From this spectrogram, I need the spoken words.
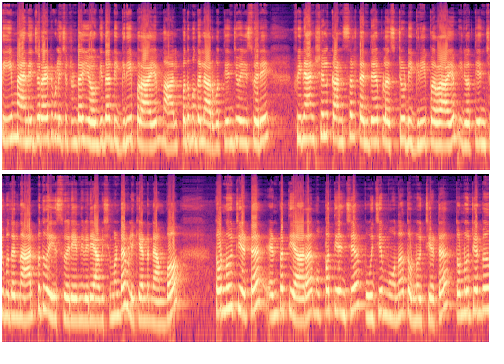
ടീം മാനേജറായിട്ട് വിളിച്ചിട്ടുണ്ട്. യോഗ്യത ഡിഗ്രി പ്രായം നാൽപ്പത് മുതൽ അറുപത്തിയഞ്ച് വയസ്സ് വരെ financial consultant plus two degree പ്രായം ഇരുപത്തിയഞ്ച് മുതൽ നാൽപ്പത് വയസ്സ് വരെ എന്നിവരെ ആവശ്യമുണ്ട്. വിളിക്കേണ്ട നമ്പർ തൊണ്ണൂറ്റിയെട്ട് എൺപത്തി ആറ് മുപ്പത്തിയഞ്ച് പൂജ്യം മൂന്ന് തൊണ്ണൂറ്റിയെട്ട് തൊണ്ണൂറ്റി ഒൻപത്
